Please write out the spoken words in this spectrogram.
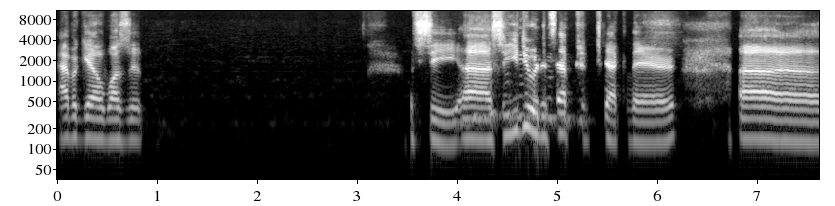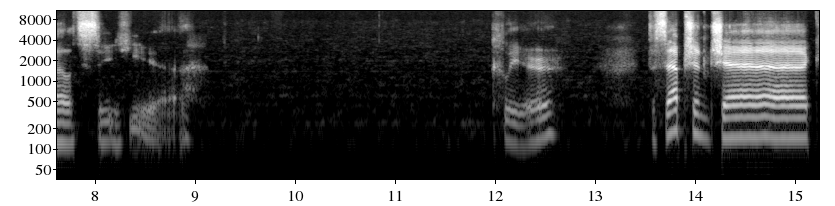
Abigail, was it? Let's see. Uh, so you do a deception check there. Uh, let's see here. Clear. Deception check.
